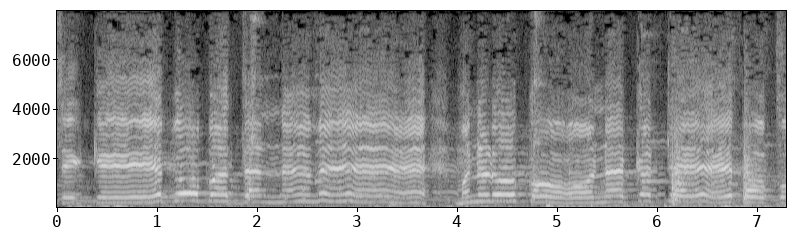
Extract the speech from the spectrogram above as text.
सिके दो बदन में मनड़ो को न कटे पियो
